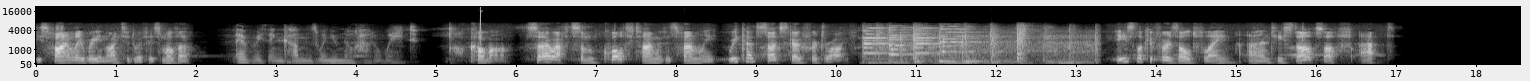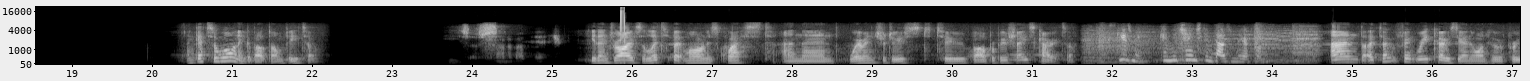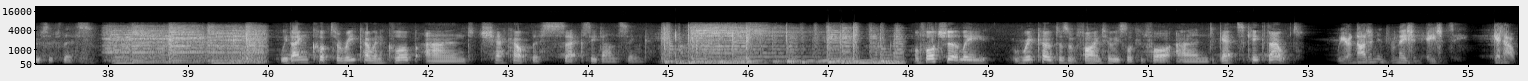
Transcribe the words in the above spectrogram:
He's finally reunited with his mother. Everything comes when you know how to wait. Oh, come on. So, after some quality time with his family, Ricco decides to go for a drive. He's looking for his old flame, and he starts off at. and gets a warning about Don Vito. He's a son of a bitch. He then drives a little bit more on his quest, and then we're introduced to Barbara Bouchet's character. Excuse me, can you change 10,000 lira for me? And I don't think Ricco's the only one who approves of this. We then cut to Ricco in a club and check out this sexy dancing. Unfortunately, Ricco doesn't find who he's looking for and gets kicked out. We are not an information agency. Get out.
